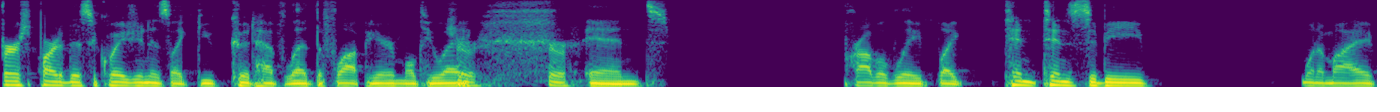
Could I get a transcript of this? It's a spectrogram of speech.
first part of this equation is like you could have led the flop here multi way, Sure, sure. and probably like tend, tends to be one of my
